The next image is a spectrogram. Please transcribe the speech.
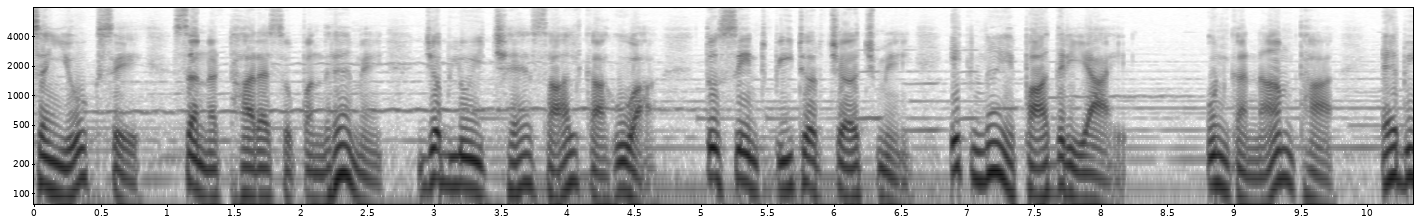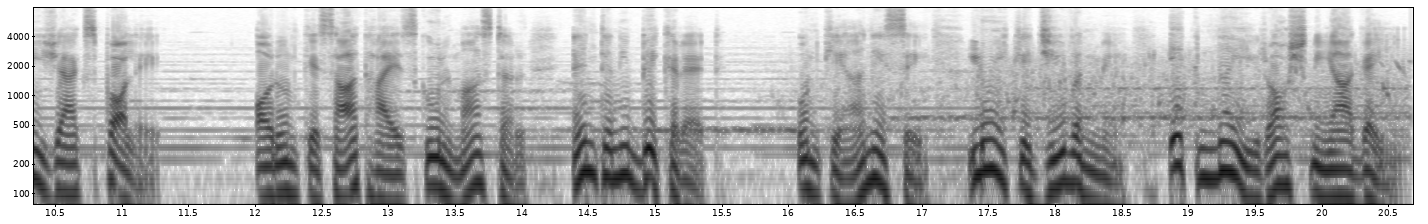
संयोग से सन 1815 में जब लुई छह साल का हुआ तो सेंट पीटर चर्च में एक नए पादरी आए। उनका नाम था एबी जैक्स पॉले और उनके साथ आए स्कूल मास्टर एंटनी बिकरेट। उनके आने से लुई के जीवन में एक नई रोशनी आ गई।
